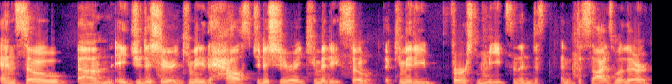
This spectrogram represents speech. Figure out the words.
and so um, a judiciary committee the house judiciary committee so the committee first meets and then de- and decides whether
